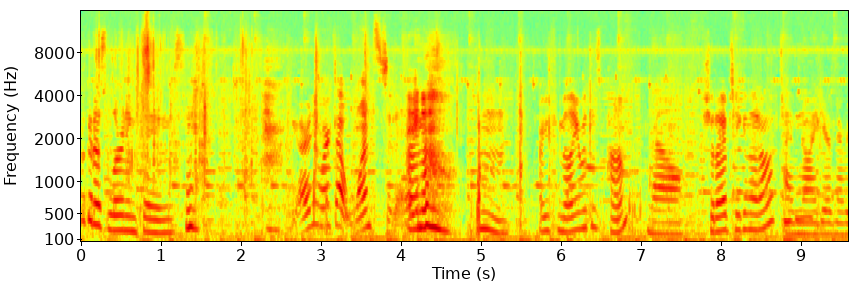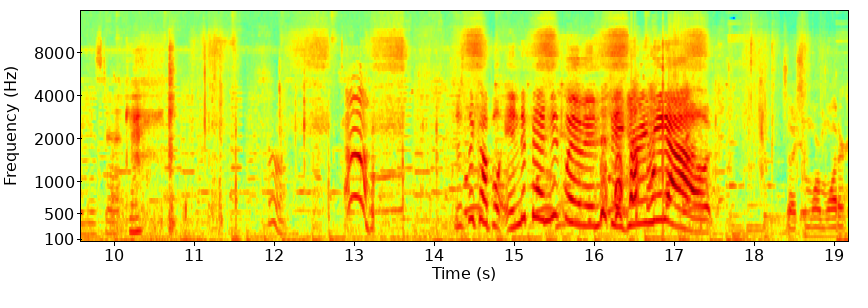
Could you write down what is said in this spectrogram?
Look at us learning things. We already worked out once today. I know. Hmm. Are you familiar with this pump? No, Should I have taken that off? I have no idea. I've never used it. Okay. Oh. Just a couple independent women figuring it out. Would you like some warm water?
